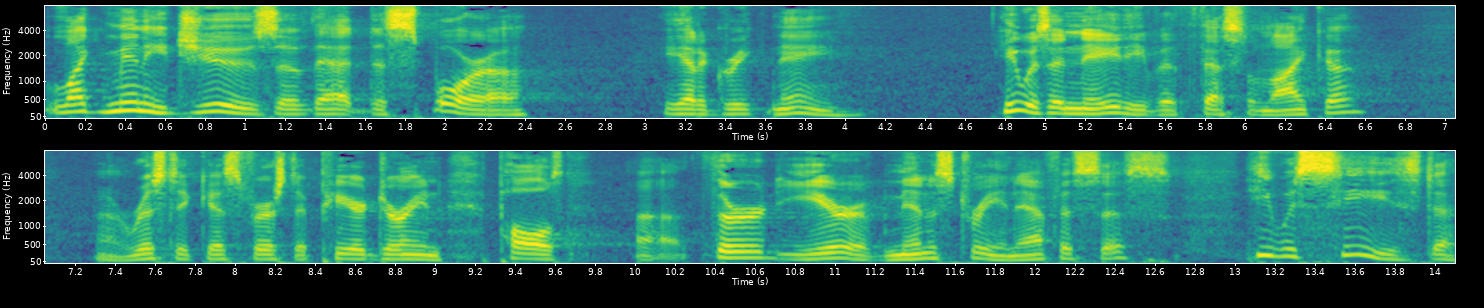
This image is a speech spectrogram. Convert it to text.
like many Jews of that diaspora, he had a Greek name, he was a native of Thessalonica. Aristarchus first appeared during Paul's uh, third year of ministry in Ephesus. He was seized uh,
